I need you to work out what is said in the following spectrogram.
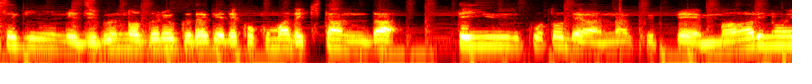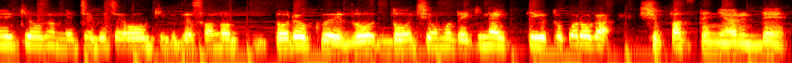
責任で自分の努力だけでここまで来たんだっていうことではなくて周りの影響がめちゃくちゃ大きくてその努力でどどうしようもできないっていうところが出発点にあるんで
